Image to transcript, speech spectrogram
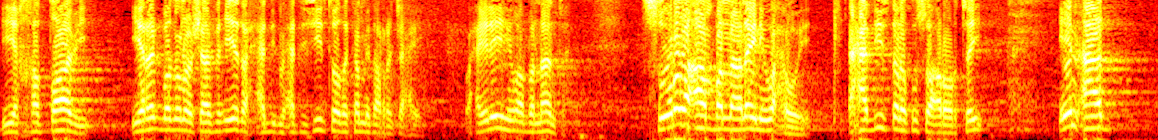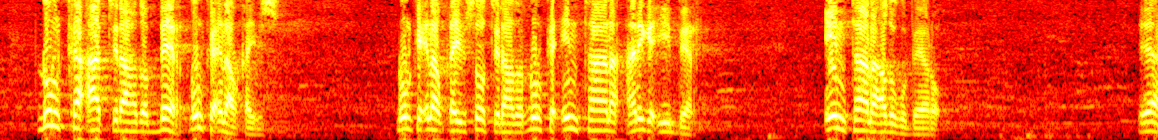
iyo khataabi iyo rag badanoo shaaficiyada muxadisiintooda ka mida rajaxaya waxay leeyihiin waa bannaan tahay suurada aan bannaanayni waxa weeye axaadiistana ku soo aroortay in aad dhulka aad tidhaahdo beer dhulka inaad qaybiso. Dhulka inaad qaybisoo tidhaahdo dhulka intaana aniga ii beer. Intaana adugu beero. Ya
